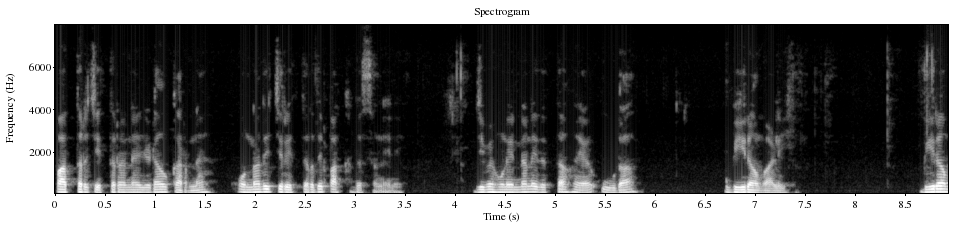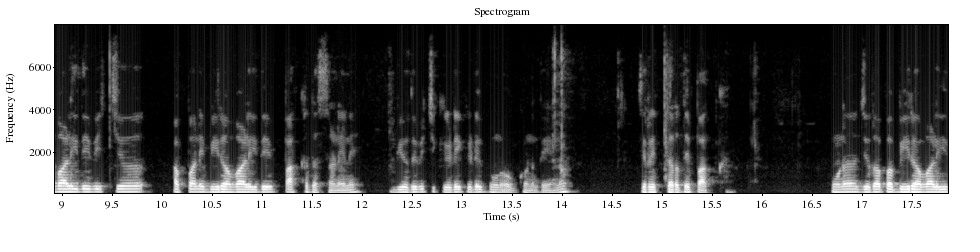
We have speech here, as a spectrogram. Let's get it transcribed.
ਪਾਤਰ ਚਿੱਤਰਨ ਹੈ ਜਿਹੜਾ ਉਹ ਕਰਨਾ ਉਹਨਾਂ ਦੇ ਚਰਿੱਤਰ ਦੇ ਪੱਖ ਦੱਸਣੇ ਨੇ। ਜਿਵੇਂ ਹੁਣ ਇਹਨਾਂ ਨੇ ਦਿੱਤਾ ਹੋਇਆ ਊੜਾ ਵੀਰਾਂ ਵਾਲੀ ਵੀਰਾਂ ਵਾਲੀ ਦੇ ਵਿੱਚ ਆਪਾਂ ਨੇ ਵੀਰਾਂ ਵਾਲੀ ਦੇ ਪੱਖ ਦੱਸਣੇ ਨੇ ਵੀ ਉਹਦੇ ਵਿੱਚ ਕਿਹੜੇ ਕਿਹੜੇ ਗੁਣ ਔਗਣ ਦੇ ਹਨਾ। ਚਰਿੱਤਰ ਦੇ ਪੱਖ। ਹੁਣ ਜਦੋਂ ਆਪਾਂ ਵੀਰਾਂ ਵਾਲੀ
